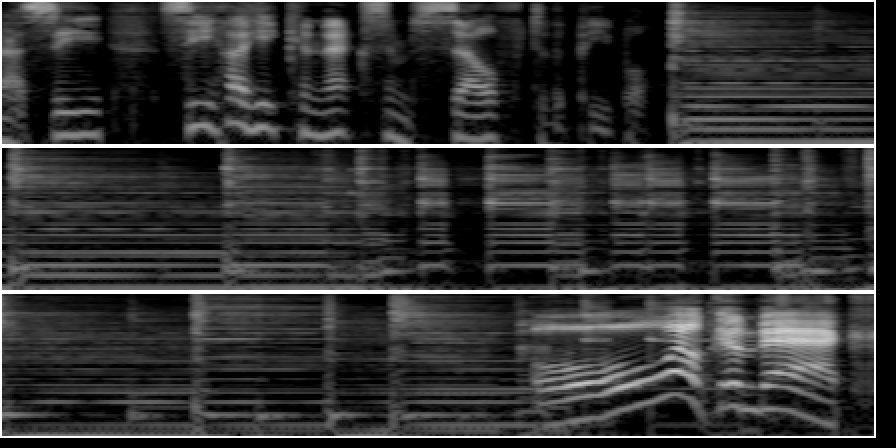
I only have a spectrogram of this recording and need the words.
Now see, see how he connects himself to the people. Oh, welcome back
